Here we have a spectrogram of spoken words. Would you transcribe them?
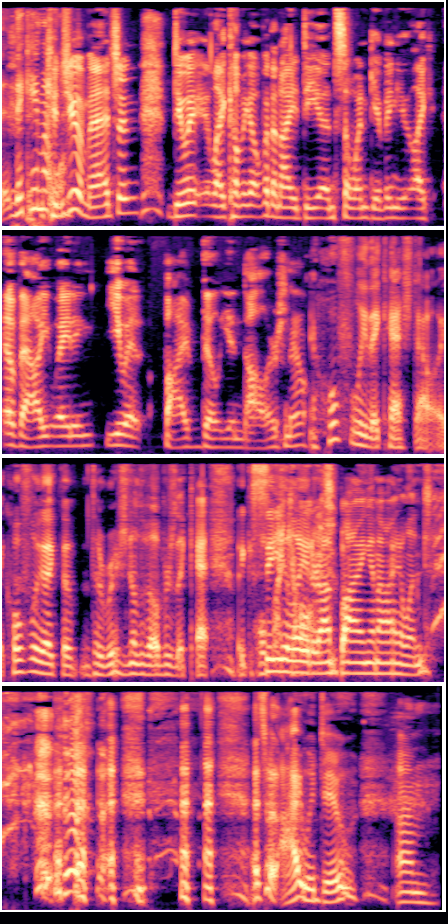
they- they came out. Could you imagine doing like coming up with an idea and someone giving you like evaluating you at five billion dollars now? Yeah, hopefully they cashed out. Like hopefully like the, the original developers that ca- like Oh see you later. I'm buying an island. That's what I would do. Um,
